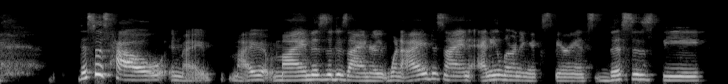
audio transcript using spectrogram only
this is how, in my, my mind as a designer, when I design any learning experience, this is the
